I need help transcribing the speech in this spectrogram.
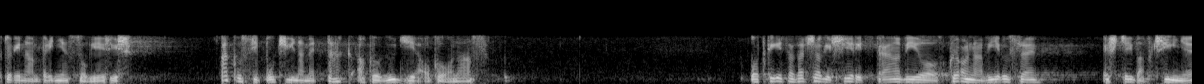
ktorý nám priniesol Ježiš. Ako si počíname tak, ako ľudia okolo nás. Odkedy sa začali šíriť správy o koronavíruse, ešte iba v Číne,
